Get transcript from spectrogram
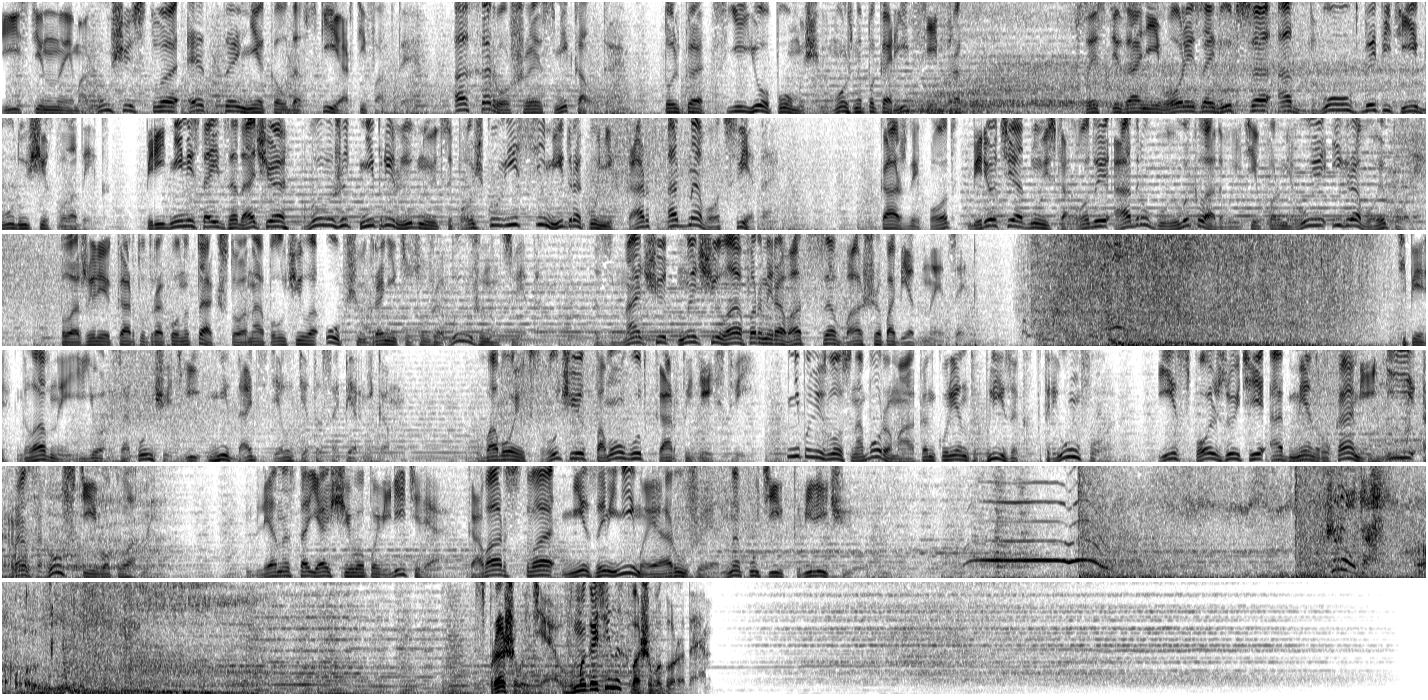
Истинное могущество — это не колдовские артефакты, а хорошая смекалка. Только с ее помощью можно покорить семь драконов. В состязании воли зайдутся от двух до пяти будущих владык. Перед ними стоит задача выложить непрерывную цепочку из семи драконьих карт одного цвета. Каждый ход берете одну из колоды, а другую выкладываете, формируя игровое поле. Положили карту дракона так, что она получила общую границу с уже выложенным цветом. Значит, начала формироваться ваша победная цепь. Теперь главное ее закончить и не дать сделать это соперникам. В обоих случаях помогут карты действий. Не повезло с набором, а конкурент близок к триумфу, используйте обмен руками и разрушьте его планы. Для настоящего повелителя коварство – незаменимое оружие на пути к величию. Круто! Спрашивайте в магазинах вашего города.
